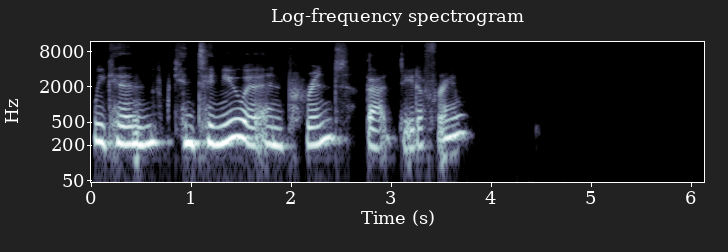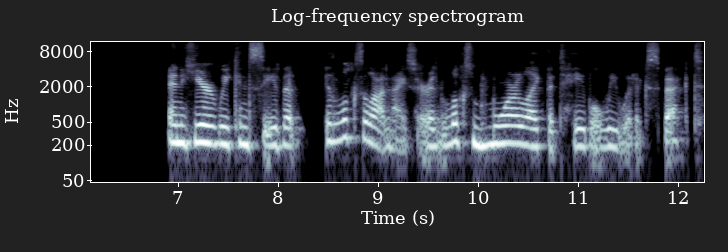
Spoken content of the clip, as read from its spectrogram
We can continue and print that data frame. And here we can see that it looks a lot nicer. It looks more like the table we would expect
